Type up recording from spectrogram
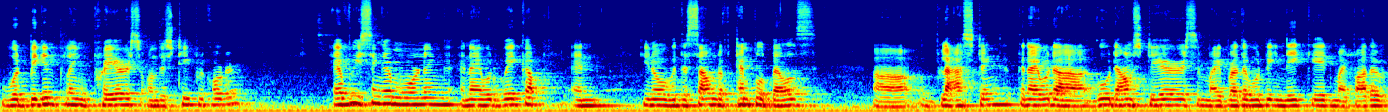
would begin playing prayers on this tape recorder every single morning, and I would wake up and you know with the sound of temple bells uh, blasting. Then I would uh, go downstairs, and my brother would be naked. My father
